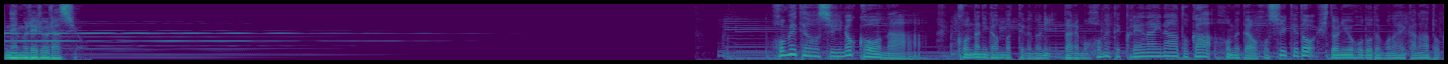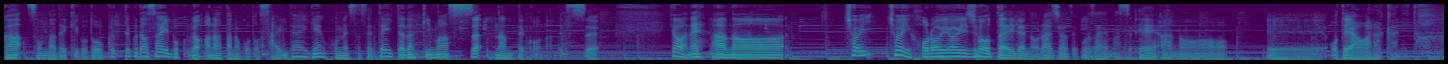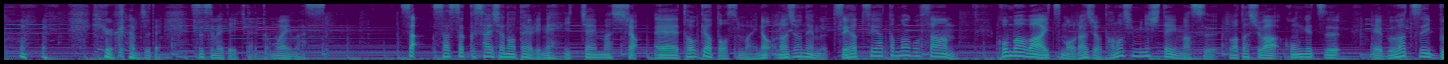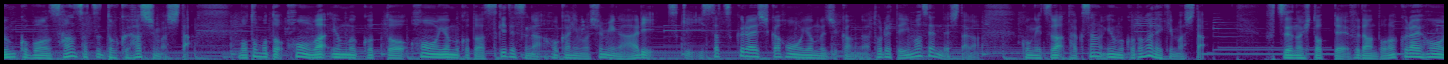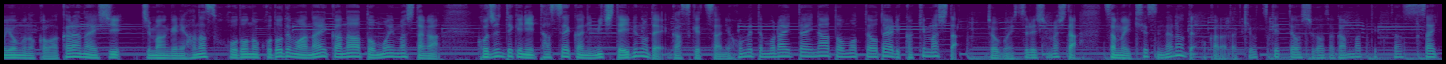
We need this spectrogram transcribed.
眠れるラジオ。褒めてほしいのコーナー。こんなに頑張ってるのに誰も褒めてくれないなとか褒めては欲しいけど人に言うほどでもないかなとかそんな出来事を送ってください。僕があなたのこと最大限褒めさせていただきます。なんてコーナーです。今日はねあのー、ちょいちょいほろ酔い状態でのラジオでございます。えー、あのー、えー、お手柔らかにと。いう感じで進めていきたいと思います。さあ、早速最初のお便りね、いっちゃいましょう。えー、東京都お住まいのラジオネームつやつやたまごさん。こんばんはいつもラジオ楽しみにしています。私は今月、えー、分厚い文庫本3冊読破しました。もともと本は読むこと、本を読むことは好きですが、他にも趣味があり、月1冊くらいしか本を読む時間が取れていませんでしたが、今月はたくさん読むことができました。普通の人って普段どのくらい本を読むのかわからないし自慢げに話すほどのことでもないかなと思いましたが個人的に達成感に満ちているのでガスケツさんに褒めてもらいたいなと思ってお便り書きました。長文失礼しました。寒い季節になるのでお体気をつけてお仕事頑張ってください。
